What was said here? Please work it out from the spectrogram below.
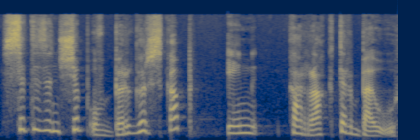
citizenship of burgerskap en karakterbou.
